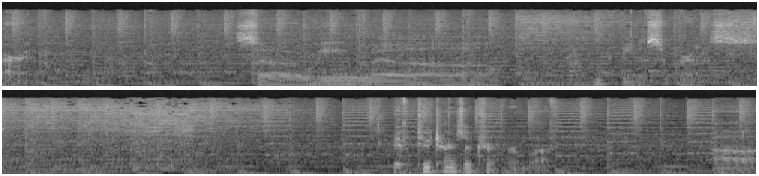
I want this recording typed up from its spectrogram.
Alright. So we will. Venusaurus. We have two turns of Trick Room left. Uh,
